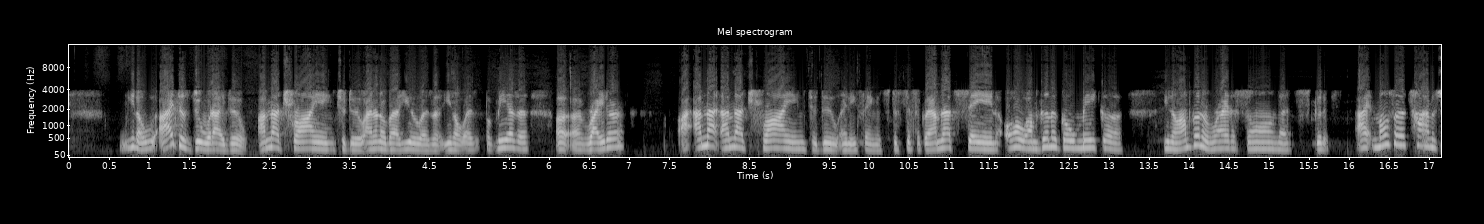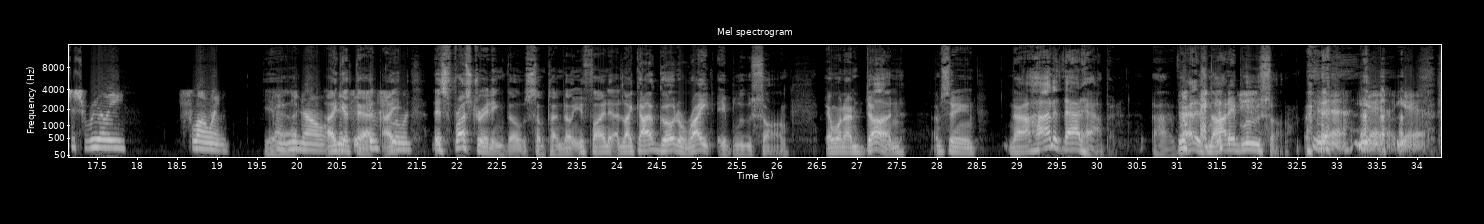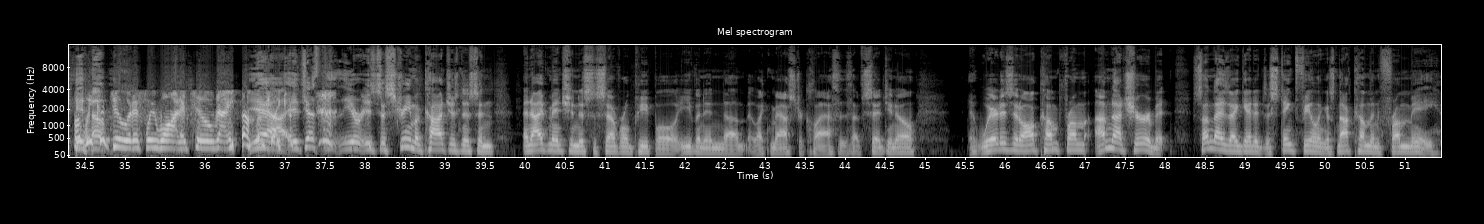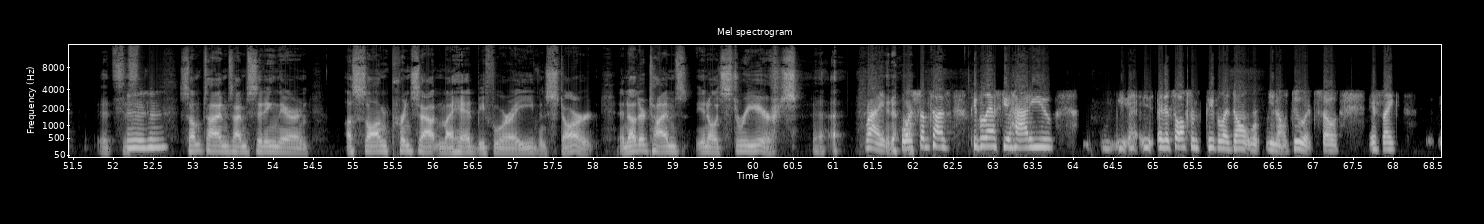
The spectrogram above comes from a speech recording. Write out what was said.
you know, I just do what I do. I'm not trying to do. I don't know about you as a, you know, as but me as a a, a writer, I, I'm not. I'm not trying to do anything specifically. I'm not saying, oh, I'm gonna go make a, you know, I'm gonna write a song that's gonna. I most of the time it's just really flowing, Yeah, and you know, I get it's, that. It's I- It's frustrating though. Sometimes, don't you find it? Like I'll go to write a blues song, and when I'm done, I'm saying, "Now, how did that happen? Uh, that is not a blues song." yeah, yeah, yeah. But You we know? could do it if we wanted to. Right? yeah, Like- it's just it's a stream of consciousness, and and I've mentioned this to several people, even in um, like master classes. I've said, you know, where does it all come from? I'm not sure, but sometimes I get a distinct feeling it's not coming from me. It's just, Mhm. sometimes I'm sitting there and a song prints out in my head before I even start, and other times, you know, it's three years. Right. You know? Or sometimes people ask you, how do you, and it's often people that don't, you know, do it. So it's like,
